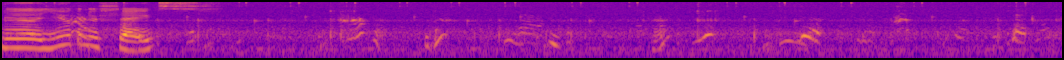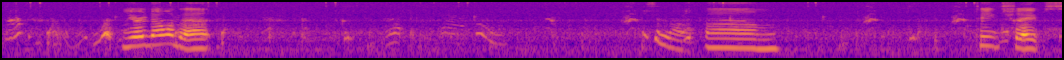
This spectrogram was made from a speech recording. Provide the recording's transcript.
Yeah, you can do shapes. You're done with that. big shapes.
